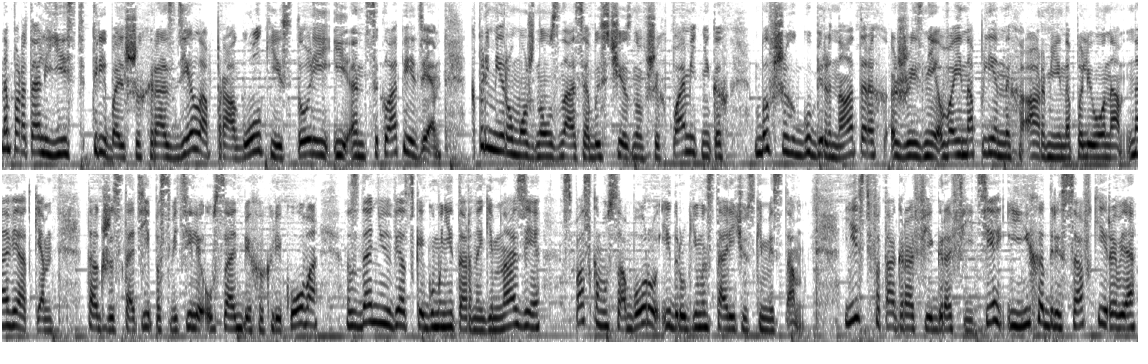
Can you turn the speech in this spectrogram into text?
На портале есть три больших раздела – прогулки, истории и энциклопедия. К примеру, можно узнать об исчезнувших памятниках, бывших губернаторах, жизни военнопленных армии Наполеона на Вятке. Также статьи посвятили усадьбе Хохрякова, зданию Вятской гуманитарной гимназии, Спасскому собору и другим историческим местам. Есть фотографии граффити и их адреса в Кирове.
